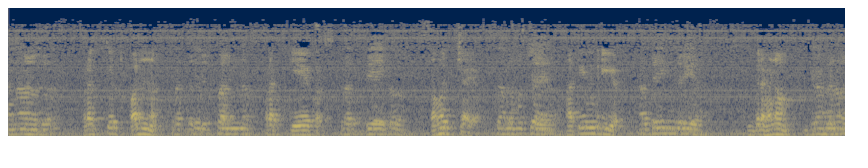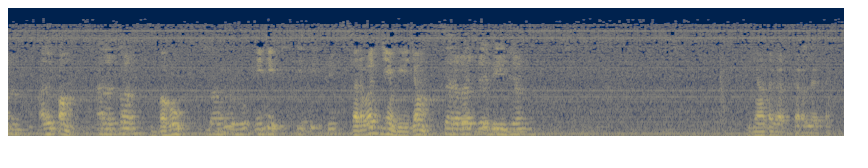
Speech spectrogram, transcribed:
अनागत प्रत्युत्पन्न प्रत्युत्पन्न प्रत्येक प्रत्येक समुच्चय समुच्चय अतीन्द्रिय अतीन्द्रिय ग्रहणम। अल्पम। अल्पम। बहु। इति। इति। सर्वज्ञ बीजम सर्वज्ञ बीजम यहाँ तक अर्थ कर लेते हैं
